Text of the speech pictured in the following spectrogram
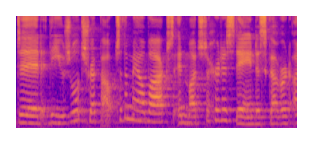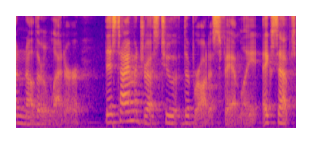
did the usual trip out to the mailbox and, much to her disdain, discovered another letter, this time addressed to the Broaddus family, except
